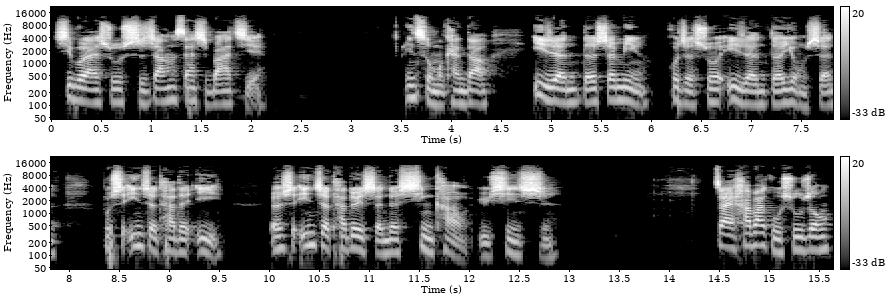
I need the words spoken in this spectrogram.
希伯来书十章三十八节。因此，我们看到一人得生命，或者说一人得永生，不是因着他的义，而是因着他对神的信靠与信实。在哈巴谷书中。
